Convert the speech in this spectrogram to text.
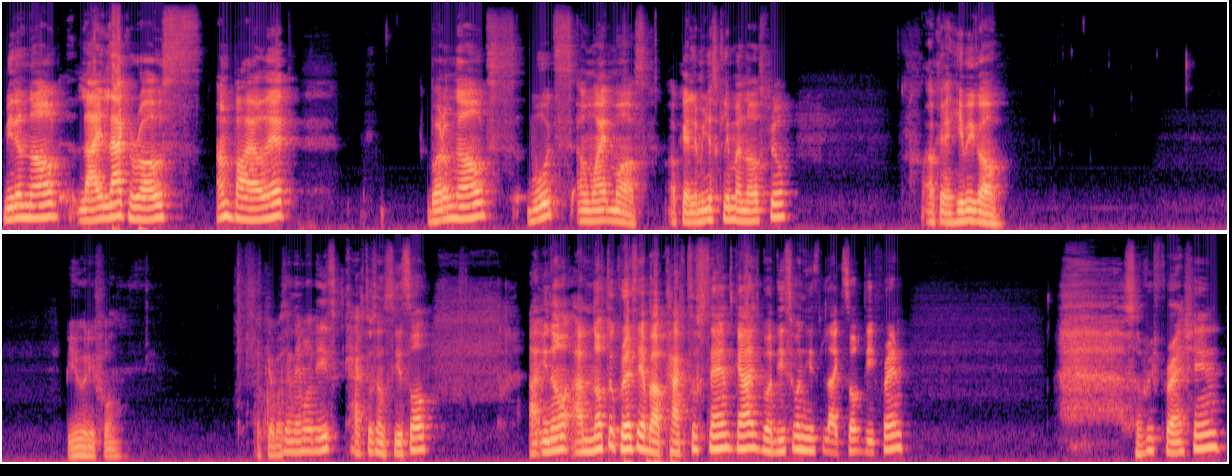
Middle note, lilac, rose, and violet. Bottom notes, woods, and white musk. Okay, let me just clean my nostril. Okay, here we go. Beautiful. Okay, what's the name of this? Cactus and sea. Uh, you know, I'm not too crazy about cactus scents, guys, but this one is like so different. so refreshing.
